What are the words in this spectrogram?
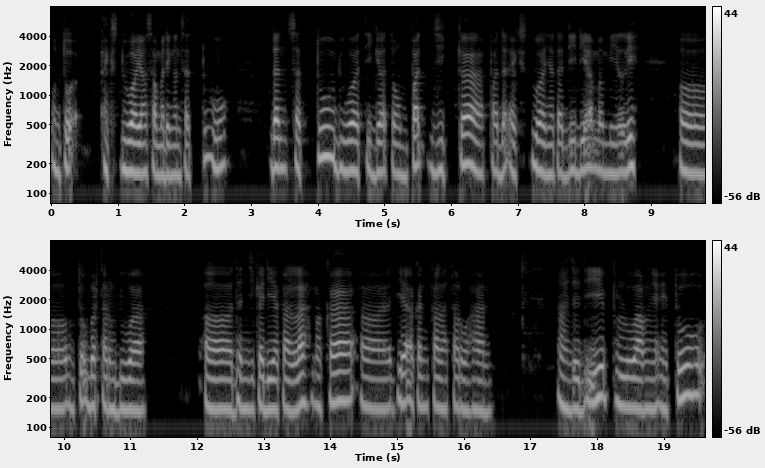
untuk X2 yang sama dengan satu dan 1, 2, 3, atau 4 jika pada X2-nya tadi dia memilih uh, untuk bertaruh 2. Eh, dan jika dia kalah, maka uh, dia akan kalah taruhan. Nah, jadi peluangnya itu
